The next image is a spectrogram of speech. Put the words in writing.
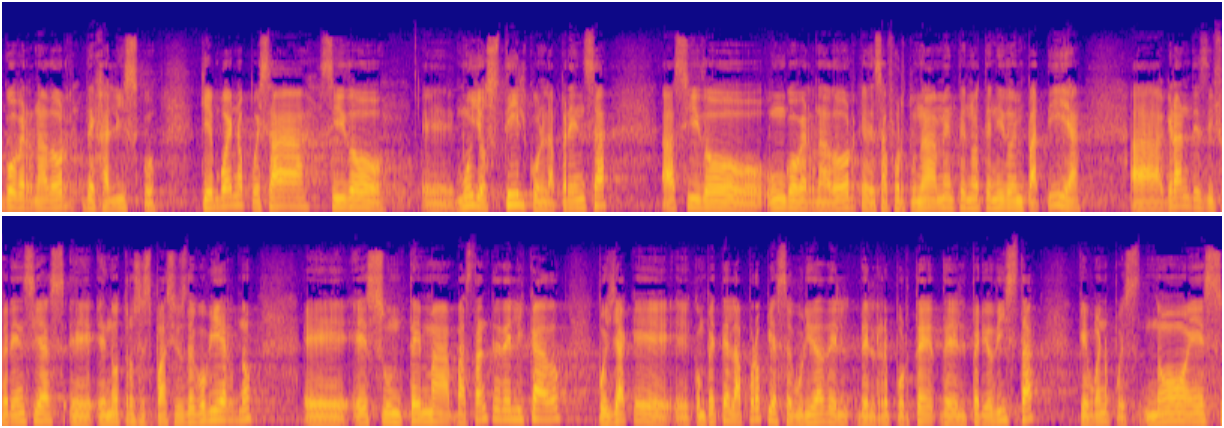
gobernador de Jalisco, quien, bueno, pues ha sido eh, muy hostil con la prensa, ha sido un gobernador que desafortunadamente no ha tenido empatía a grandes diferencias eh, en otros espacios de gobierno. Eh, es un tema bastante delicado, pues ya que eh, compete a la propia seguridad del, del, del periodista, que bueno, pues no es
